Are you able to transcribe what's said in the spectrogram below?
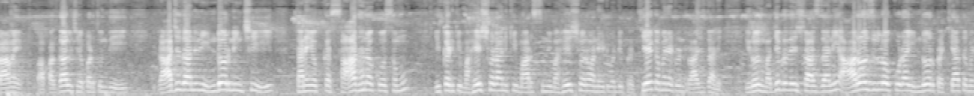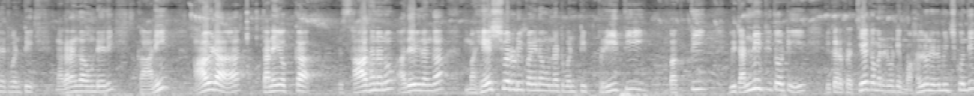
ఆమె ఆ పగ్గాలు చేపడుతుంది. రాజధానిని ఇండోర్ నుంచి తన యొక్క సాధన కోసము ఇక్కడికి మహేశ్వరానికి మారుస్తుంది. మహేశ్వరం అనేటువంటి ప్రత్యేకమైనటువంటి రాజధాని. ఈరోజు మధ్యప్రదేశ్ రాజధాని ఆ రోజుల్లో కూడా ఇండోర్ ప్రఖ్యాతమైనటువంటి నగరంగా ఉండేది. కానీ ఆవిడ తన యొక్క సాధనను అదేవిధంగా మహేశ్వరుడి పైన ఉన్నటువంటి ప్రీతి భక్తి వీటన్నింటితోటి ఇక్కడ ప్రత్యేకమైనటువంటి మహల్ను నిర్మించుకుంది.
